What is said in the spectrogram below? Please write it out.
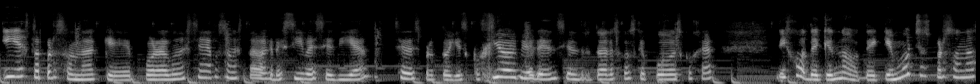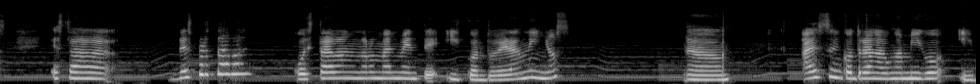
Y esta persona que por alguna extraña razón estaba agresiva ese día, se despertó y escogió violencia entre todas las cosas que pudo escoger, dijo de que no, de que muchas personas está, despertaban o estaban normalmente y cuando eran niños, uh, a veces encontraban algún amigo y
